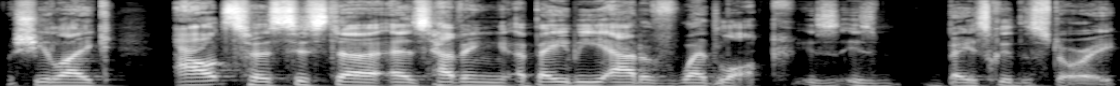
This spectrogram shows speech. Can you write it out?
Where she like outs her sister as having a baby out of wedlock is is basically the story.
